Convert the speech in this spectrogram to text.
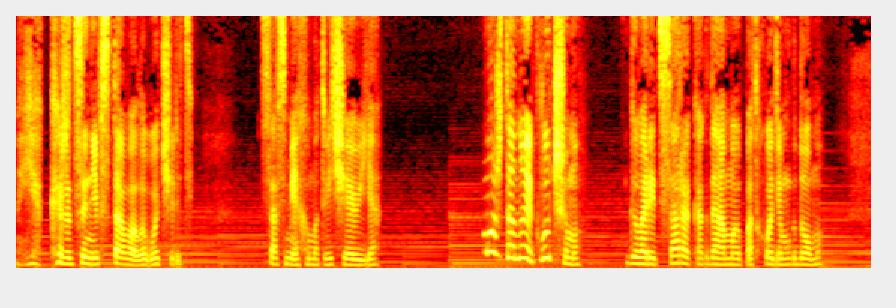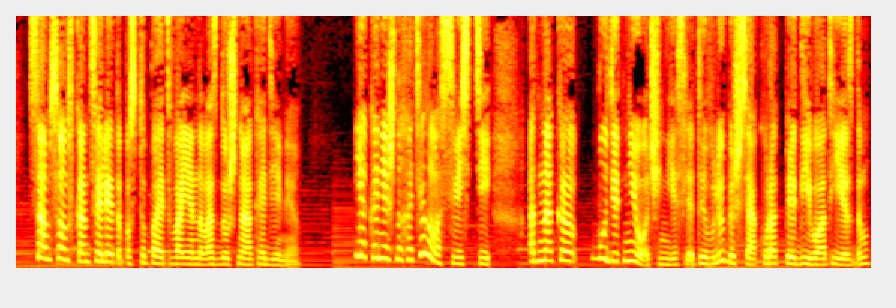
Я, кажется, не вставала в очередь. Со смехом отвечаю я. «Может, оно и к лучшему», — говорит Сара, когда мы подходим к дому. «Самсон в конце лета поступает в военно-воздушную академию. Я, конечно, хотела вас свести, однако будет не очень, если ты влюбишься аккурат перед его отъездом».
